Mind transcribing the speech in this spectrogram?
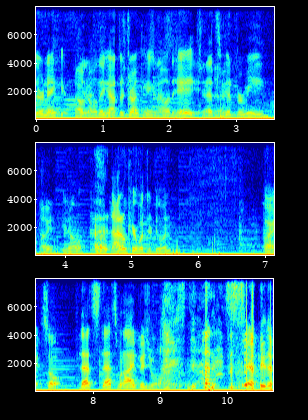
they're naked. Okay. You know, they got their junk hanging out. Hey, that's Okay. good for me. Okay. You know, I don't care what they're doing. All right, so that's that's what I visualize, not necessarily the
